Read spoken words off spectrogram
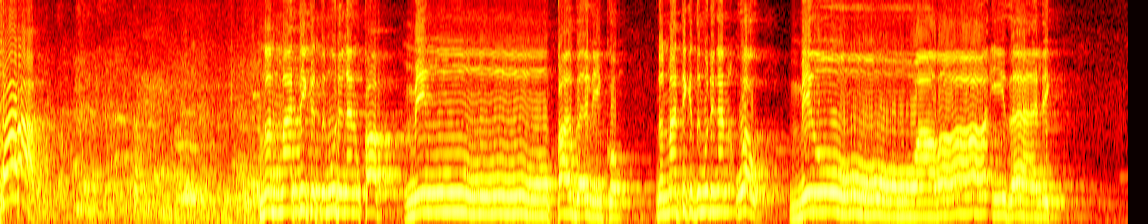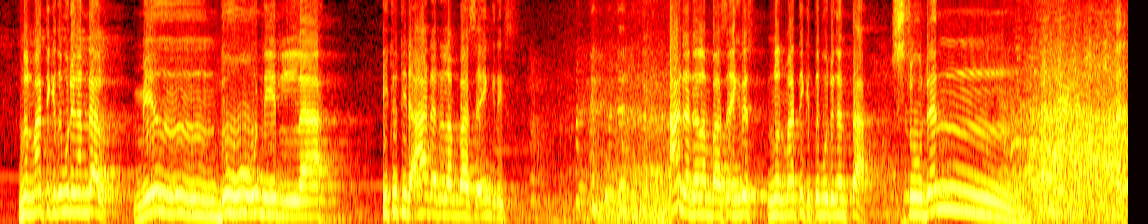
Arab. Non mati ketemu dengan qab min qablikum. Non mati ketemu dengan waw min wara'i. Non mati ketemu dengan dal min dunillah itu tidak ada dalam bahasa Inggris. Ada dalam bahasa Inggris nun mati ketemu dengan ta. Student. Ada.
